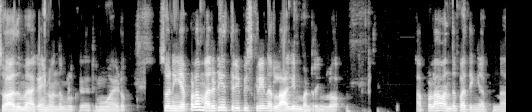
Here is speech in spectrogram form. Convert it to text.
ஸோ அதுவுமே அகைன் வந்து உங்களுக்கு ரிமூவ் ஆகிடும் ஸோ நீங்கள் எப்போல்லாம் மறுபடியும் திருப்பி ஸ்க்ரீனர் லாகின் பண்ணுறீங்களோ அப்போல்லாம் வந்து பார்த்தீங்க அப்படின்னா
